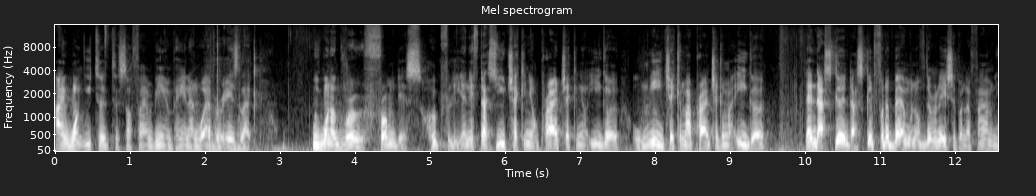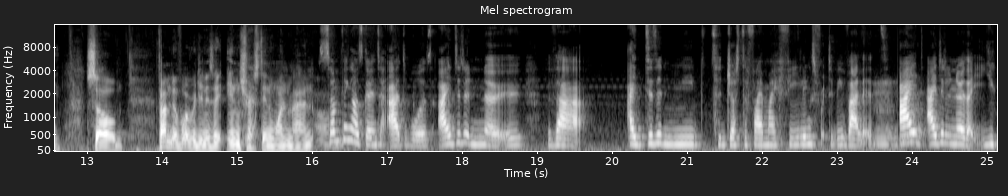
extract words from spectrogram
I want you to, to suffer and be in pain and whatever it is. Like we want to grow from this, hopefully. And if that's you checking your pride, checking your ego, or me checking my pride, checking my ego, then that's good. That's good for the betterment of the relationship and the family. So, family of origin is an interesting one, man. Something I was going to add was I didn't know that I didn't need to justify my feelings for it to be valid. Mm, I, I didn't know that you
